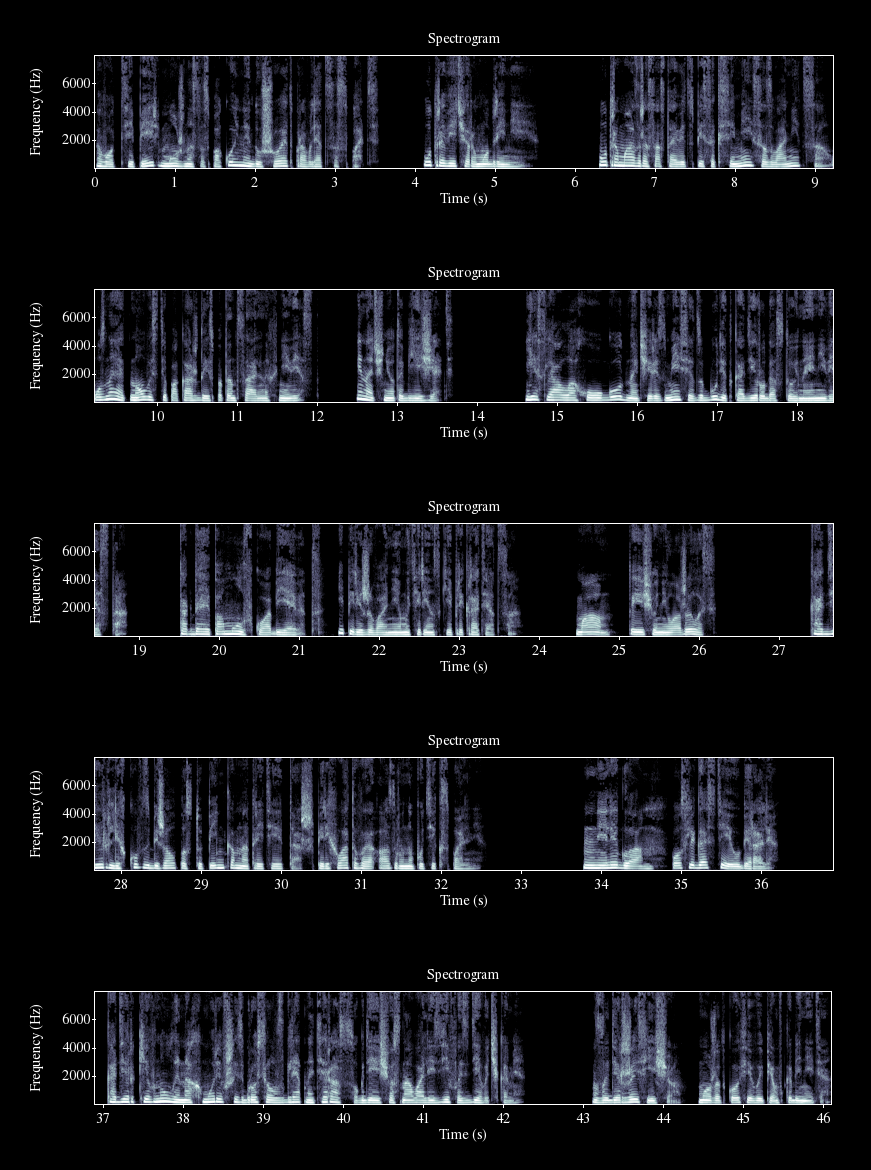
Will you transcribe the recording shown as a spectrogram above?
Вот теперь можно со спокойной душой отправляться спать. Утро вечера мудренее. Утром Азра составит список семей, созвонится, узнает новости по каждой из потенциальных невест и начнет объезжать. Если Аллаху угодно, через месяц будет Кадиру достойная невеста. Тогда и помолвку объявят, и переживания материнские прекратятся. «Мам, ты еще не ложилась?» Кадир легко взбежал по ступенькам на третий этаж, перехватывая Азру на пути к спальне. «Не легла. После гостей убирали». Кадир кивнул и, нахмурившись, бросил взгляд на террасу, где еще сновали Зифа с девочками. «Задержись еще. Может, кофе выпьем в кабинете?»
